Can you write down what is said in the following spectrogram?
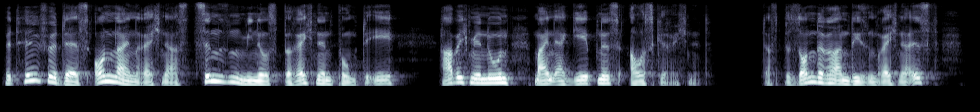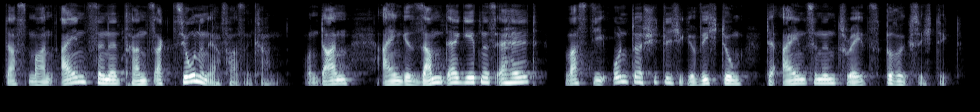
Mit Hilfe des Online-Rechners zinsen-berechnen.de habe ich mir nun mein Ergebnis ausgerechnet. Das Besondere an diesem Rechner ist, dass man einzelne Transaktionen erfassen kann und dann ein Gesamtergebnis erhält, was die unterschiedliche Gewichtung der einzelnen Trades berücksichtigt.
